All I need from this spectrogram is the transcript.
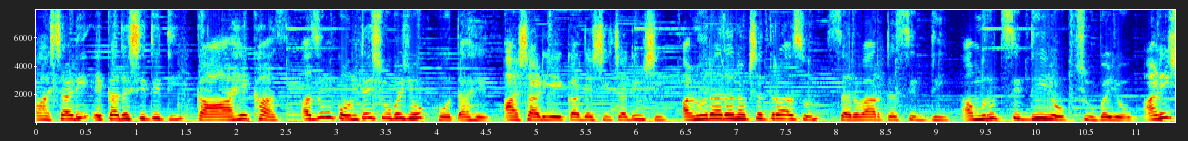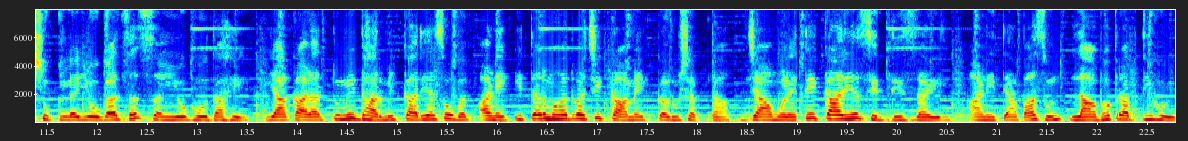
आषाढी एकादशी तिथी का आहे खास? अजून कोणते शुभ योग होत आहेत? आषाढी एकादशीच्या दिवशी अनुराधा नक्षत्र असून सर्वार्थ सिद्धी अमृत सिद्धी योग शुभ योग आणि शुक्ल योगाचा संयोग होत आहे. या काळात तुम्ही धार्मिक कार्यासोबत अनेक इतर महत्वाची कामे करू शकता ज्यामुळे ते कार्य सिद्धीस जाईल आणि त्यापासून लाभ प्राप्ती होईल.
